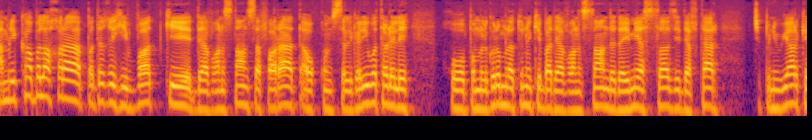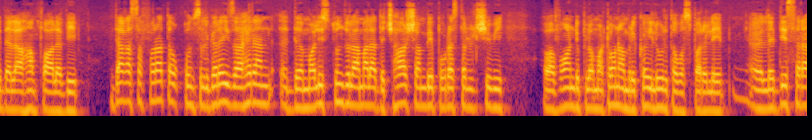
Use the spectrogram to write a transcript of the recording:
امریکا بل اخره په دغه هیواد کې د افغانستان سفارت او قونسلګری وټړلې خو په ملګرو ملتونو کې به د افغانستان د دایمي استازي دفتر چې په نیویارک کې د لا هم فعال وي دغه سفارت او قونسلګرۍ ظاهرا د مالي ستونزو له امله د چهار شنبه په ورځ تړل شوی او افغان ډیپلوماټان امریکایي لور ته وسپارلې له دې سره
